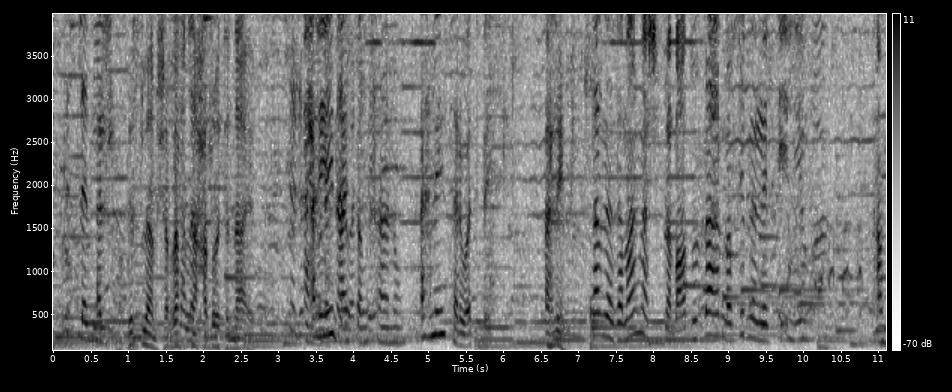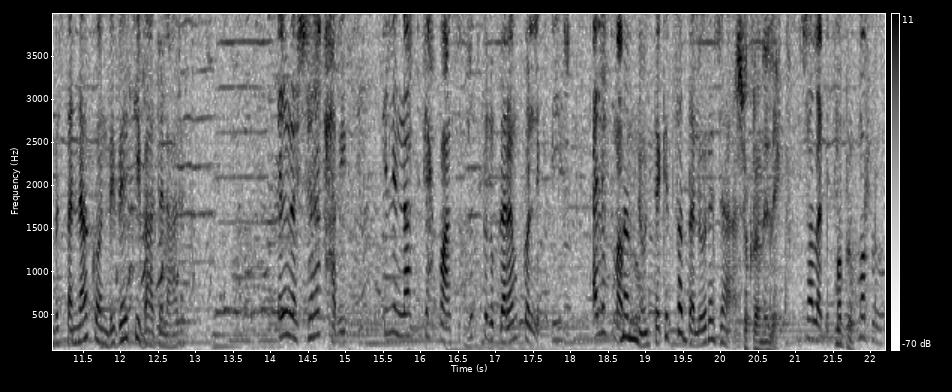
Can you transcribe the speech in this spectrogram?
مبروك. تسلمي. ألف تسلم شرفتنا حضرة النائب. أهلين أيسن خانم أهلين ثروت بيك. أهلين فيك. صرنا زمان ما شفنا بعض والظاهر نصيبنا نلتقي اليوم. عم بستناكن ببيتي بعد العرس. إلنا الشرف حبيبتي. كل الناس بيحكوا عن سفرتكم وكرمكم الكبير. ألف مبروك. ممنونتك تفضلوا رجاء. شكرا لك إن شاء الله بتجيبوا. مبروك. مبروك.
